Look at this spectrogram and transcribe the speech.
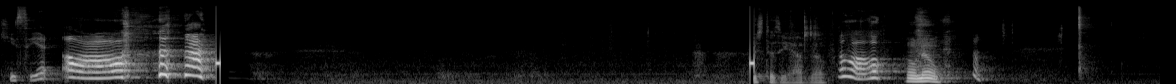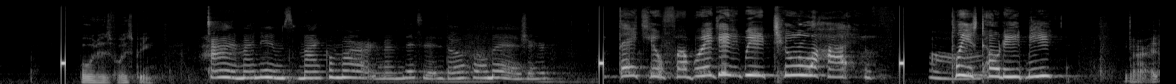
Can you see it? Aww. voice does he have though? Oh. Oh no. What would his voice be? Hi, my name's Michael Martin, and this is the full measure. Thank you for bringing me to life. Please don't eat me. All right.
